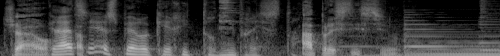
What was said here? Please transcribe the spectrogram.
Ciao. Grazie e spero che ritorni presto. A prestissimo.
